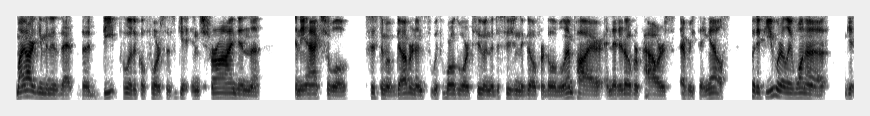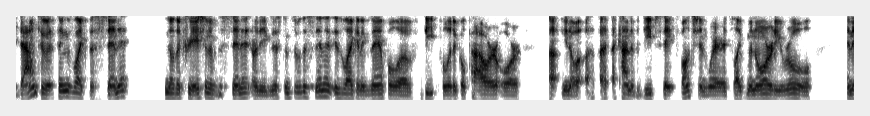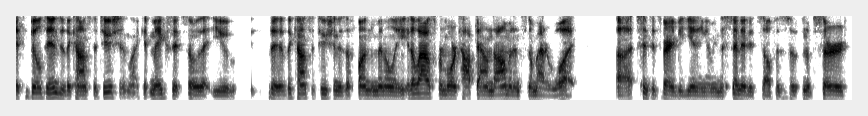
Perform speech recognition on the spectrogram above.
my argument is that the deep political forces get enshrined in the in the actual system of governance with World War II and the decision to go for global empire, and that it overpowers everything else. But if you really want to get down to it, things like the Senate, you know, the creation of the Senate or the existence of the Senate is like an example of deep political power or, uh, you know, a, a kind of a deep state function where it's like minority rule and it's built into the Constitution. Like it makes it so that you, the, the Constitution is a fundamentally, it allows for more top down dominance no matter what uh, since its very beginning. I mean, the Senate itself is an absurd,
